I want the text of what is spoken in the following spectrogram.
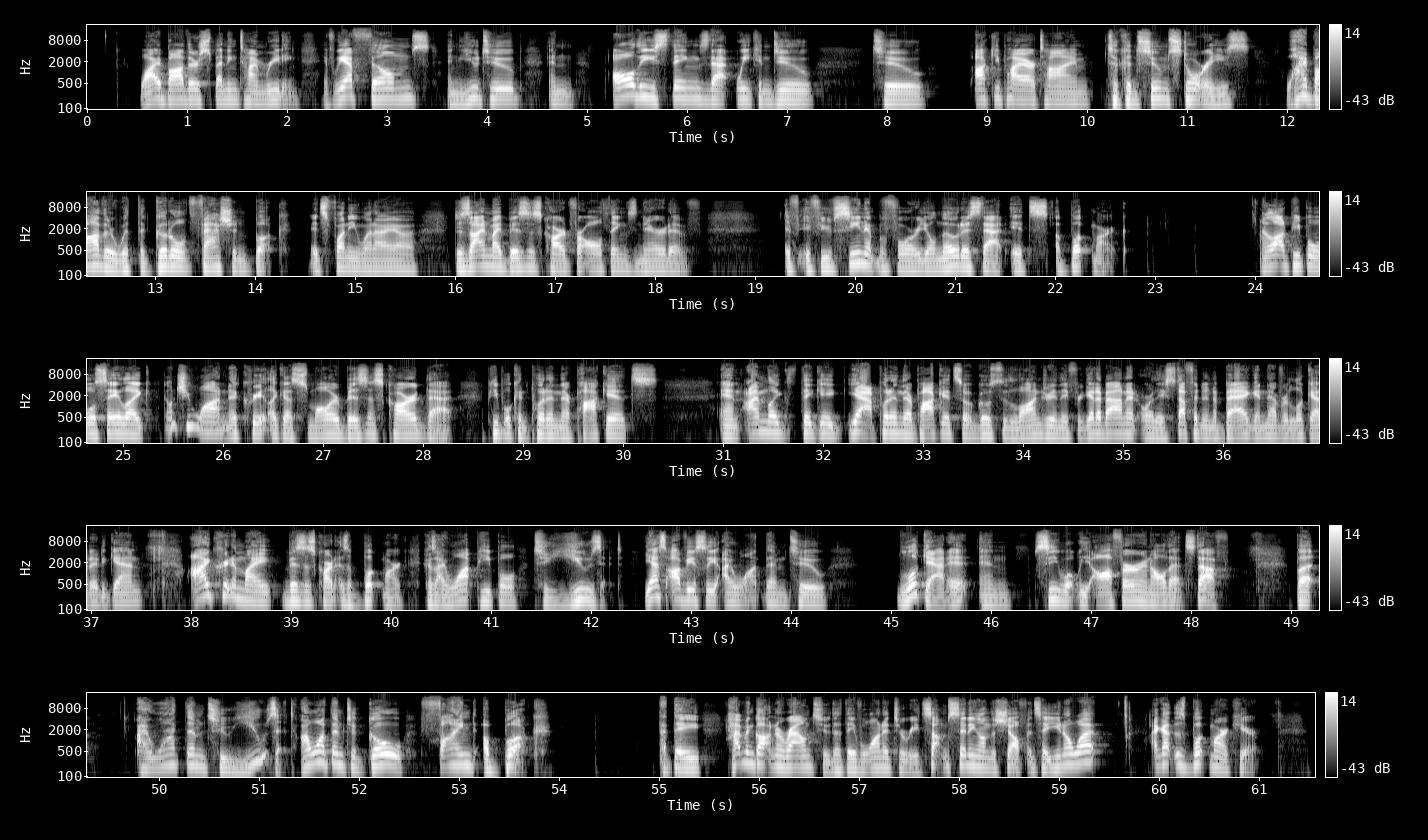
Why bother spending time reading? If we have films and YouTube and all these things that we can do to occupy our time, to consume stories, why bother with the good old fashioned book? It's funny when I uh, designed my business card for all things narrative. If, if you've seen it before, you'll notice that it's a bookmark. And a lot of people will say, like, don't you want to create like a smaller business card that people can put in their pockets? And I'm like thinking, yeah, put in their pockets so it goes through the laundry and they forget about it, or they stuff it in a bag and never look at it again. I created my business card as a bookmark because I want people to use it. Yes, obviously, I want them to look at it and see what we offer and all that stuff. But I want them to use it. I want them to go find a book that they haven't gotten around to, that they've wanted to read, something sitting on the shelf and say, you know what? I got this bookmark here.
